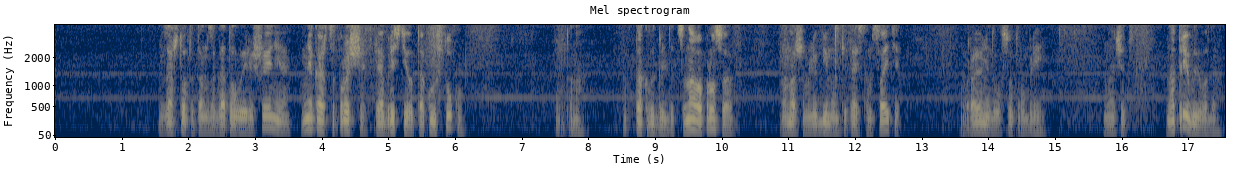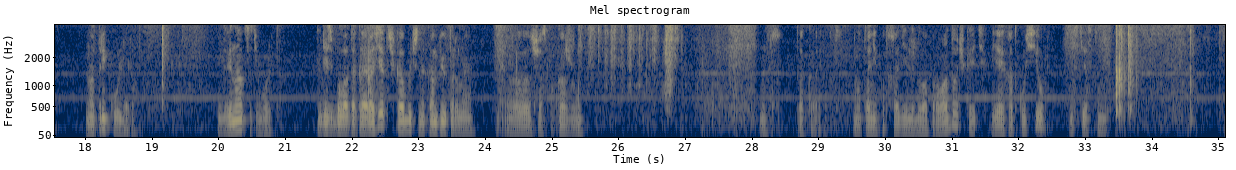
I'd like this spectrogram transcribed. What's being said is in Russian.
за что-то там, за готовые решения. Мне кажется, проще приобрести вот такую штуку. Вот она. Вот так выглядит. Цена вопроса на нашем любимом китайском сайте в районе 200 рублей. Значит, на три вывода, на три кулера. 12 вольт. Здесь была такая розеточка обычная, компьютерная. Сейчас э, покажу. Вот такая вот. Вот они подходили, два проводочка эти. Я их откусил, естественно.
